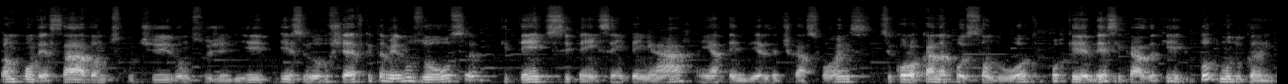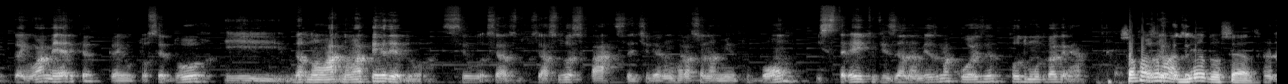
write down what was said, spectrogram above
vamos conversar, vamos discutir, vamos sugerir. E esse novo chefe que também nos ouça, que tente se, se empenhar em atender as indicações, se colocar na posição do outro, porque nesse caso aqui, todo mundo ganha. Ganha o América, ganha o torcedor e não, não, há, não há perdedor. Se, se, as, se as duas partes tiverem um relacionamento bom, estreito, visando a mesma coisa, todo mundo vai ganhar. Só fazendo um adendo, César, hum.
